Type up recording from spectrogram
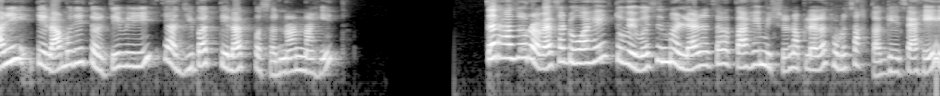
आणि तेलामध्ये तळतेवेळी ते अजिबात तेलात पसरणार नाहीत. तर हा जो रव्याचा डो आहे तो व्यवस्थित मळल्यानंतर आता हे मिश्रण आपल्याला थोडंसं हातात घ्यायचं आहे.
